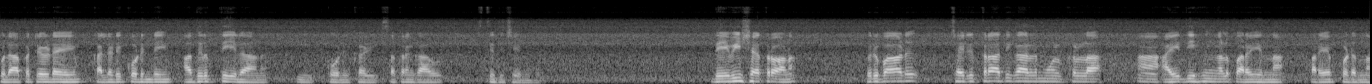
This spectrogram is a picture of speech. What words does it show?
പുലാപ്പറ്റയുടെയും കല്ലടിക്കോടിന്റെയും അതിർത്തിയിലാണ് ഈ കോണിക്കഴി സത്രങ്കാവ് സ്ഥിതി ചെയ്യുന്നത്. ദേവീക്ഷേത്രമാണ്. ഒരുപാട് ചരിത്രാധികാരങ്ങൾക്കുള്ള ഐതിഹ്യങ്ങൾ പറയുന്ന പറയപ്പെടുന്ന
